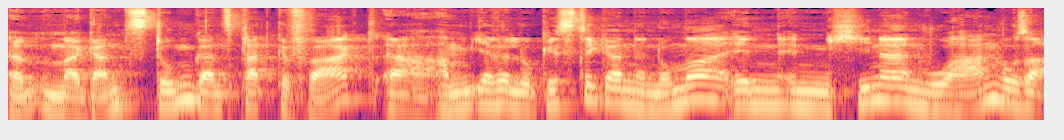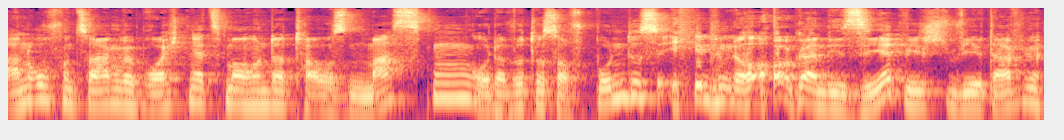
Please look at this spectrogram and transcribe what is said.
Ähm, mal ganz dumm, ganz platt gefragt. Äh, haben Ihre Logistiker eine Nummer in, in China, in Wuhan, wo sie anrufen und sagen, wir bräuchten jetzt mal 100.000 Masken? Oder wird das auf Bundesebene organisiert? Wie, wie darf ich,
